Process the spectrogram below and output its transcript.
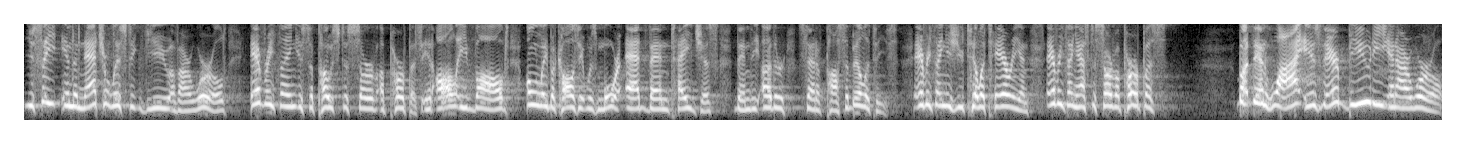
You see, in the naturalistic view of our world, everything is supposed to serve a purpose. It all evolved only because it was more advantageous than the other set of possibilities. Everything is utilitarian, everything has to serve a purpose. But then, why is there beauty in our world?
